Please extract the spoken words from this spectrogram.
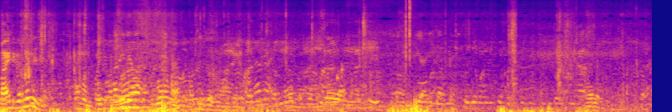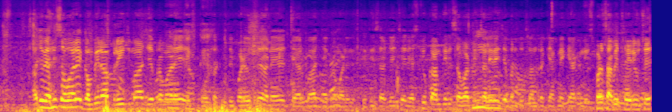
બાઇટ કરી લેવી છે? કોમન પછી આજે વહેલી સવારે ગંભીરા બ્રિજમાં જે પ્રમાણે એક પોસ્ટર તૂટી પડ્યો છે અને ત્યારબાદ જે પ્રમાણેની સ્થિતિ સર્જાઈ છે રેસ્ક્યુ કામગીરી સવારથી ચાલી રહી છે પરંતુ તંત્ર ક્યાંક ને ક્યાંક નિષ્ફળ સાબિત થઈ રહ્યું છે.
